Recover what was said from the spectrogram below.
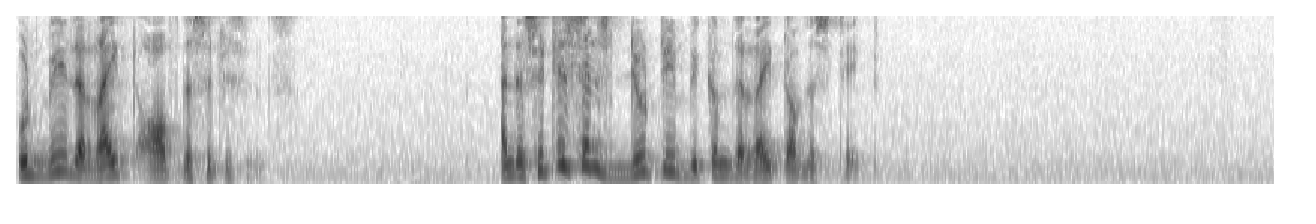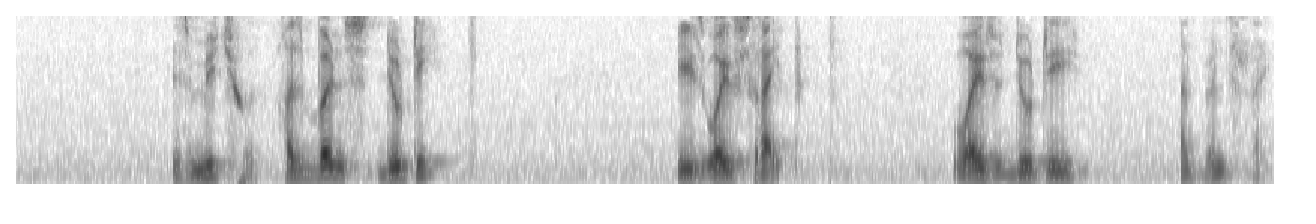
would be the right of the citizens. And the citizen's duty becomes the right of the state. It's mutual. Husband's duty is wife's right. Wife's duty, husband's right.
